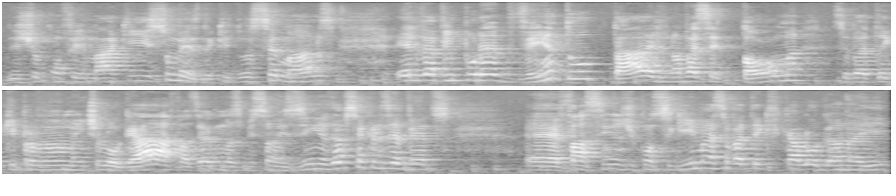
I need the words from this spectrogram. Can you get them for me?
Deixa eu confirmar aqui, isso mesmo, daqui duas semanas. Ele vai vir por evento, tá? Ele não vai ser toma, você vai ter que provavelmente logar, fazer algumas missõezinhas. Deve ser aqueles eventos é, facinhos de conseguir, mas você vai ter que ficar logando aí,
